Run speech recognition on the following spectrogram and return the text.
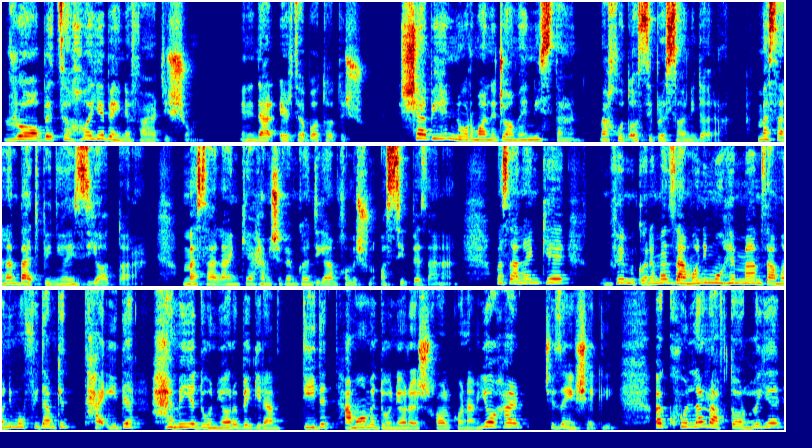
رابطه های بین فردیشون یعنی در ارتباطاتشون. شبیه نرمال جامعه نیستن و خود آسیب رسانی دارن. مثلا بدبینی های زیاد دارن. مثلا که همیشه فکر می‌کنن دیگران می‌خوام بهشون آسیب بزنن. مثلا که فکر می‌کنه من زمانی مهمم زمانی مفیدم که تایید همه دنیا رو بگیرم دید تمام دنیا رو اشغال کنم یا هر چیز این شکلی. و کلا رفتارهای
